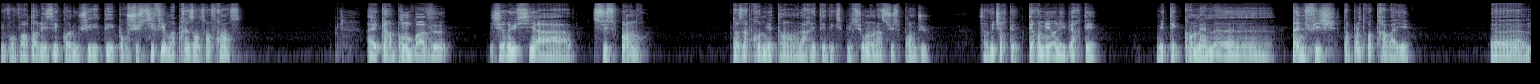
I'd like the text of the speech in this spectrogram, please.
ils vont voir dans les écoles où j'ai été pour justifier ma présence en France. Avec un bon baveux, j'ai réussi à suspendre, dans un premier temps, l'arrêté d'expulsion. On l'a suspendu. Ça veut dire que t'es remis en liberté, mais t'es quand même, euh, t'as une fiche. T'as pas le droit de travailler. Euh,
